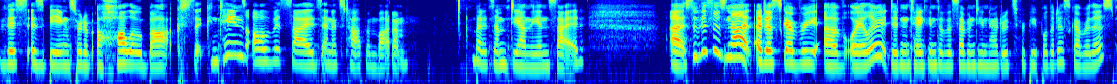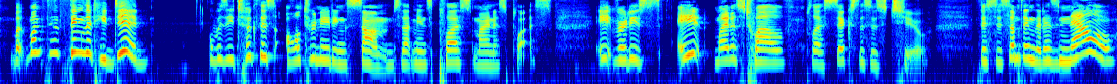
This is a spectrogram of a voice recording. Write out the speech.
this as being sort of a hollow box that contains all of its sides and its top and bottom, but it's empty on the inside. Uh, so this is not a discovery of Euler. It didn't take until the 1700s for people to discover this. But one th thing that he did was he took this alternating sum, so that means plus minus plus. 8 vertices, 8 minus 12 plus 6, this is 2. This is something that is now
